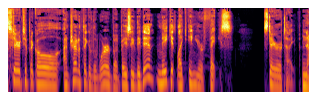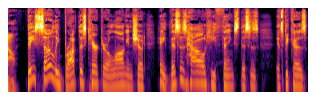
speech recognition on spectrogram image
stereotypical. I'm trying to think of the word, but basically, they didn't make it like in your face stereotype no, they subtly brought this character along and showed, hey, this is how he thinks. This is it's because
